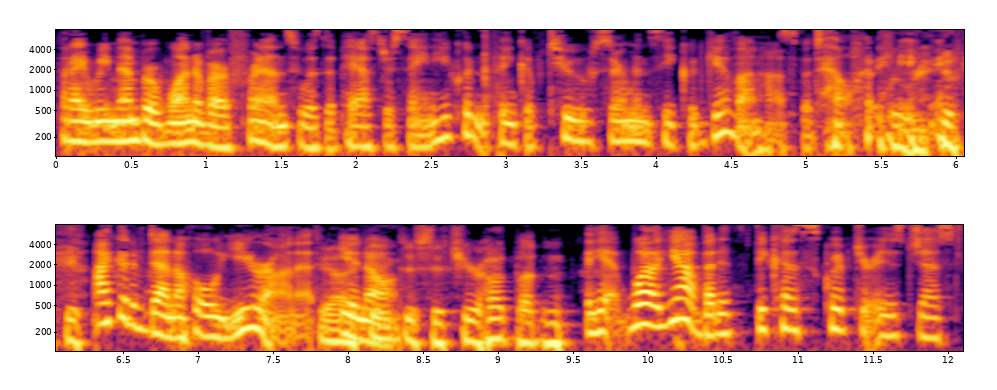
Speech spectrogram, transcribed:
But I remember one of our friends who was a pastor saying he couldn't think of two sermons he could give on hospitality. Oh, really? I could have done a whole year on it, Yeah, you know. just hit your hot button. Yeah, well, yeah, but it's because scripture is just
